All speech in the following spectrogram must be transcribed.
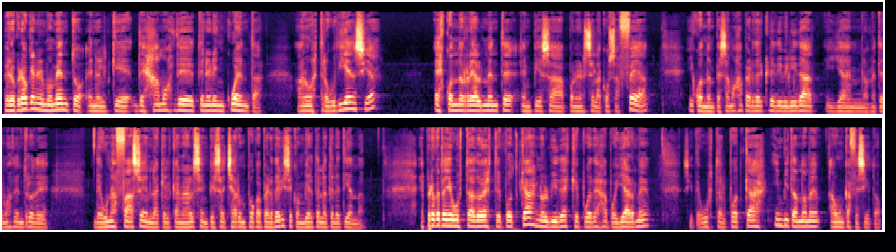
pero creo que en el momento en el que dejamos de tener en cuenta a nuestra audiencia, es cuando realmente empieza a ponerse la cosa fea y cuando empezamos a perder credibilidad y ya nos metemos dentro de, de una fase en la que el canal se empieza a echar un poco a perder y se convierte en la teletienda. Espero que te haya gustado este podcast. No olvides que puedes apoyarme si te gusta el podcast invitándome a un cafecito.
